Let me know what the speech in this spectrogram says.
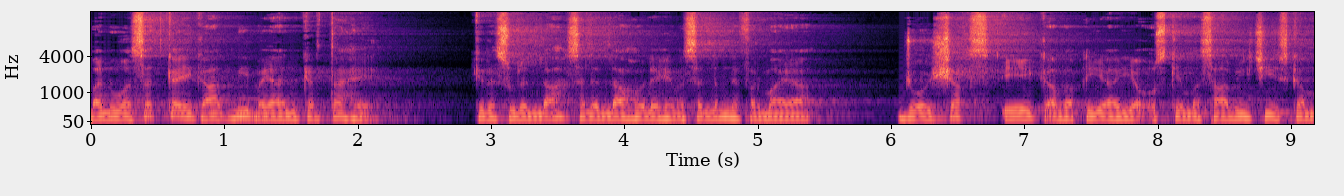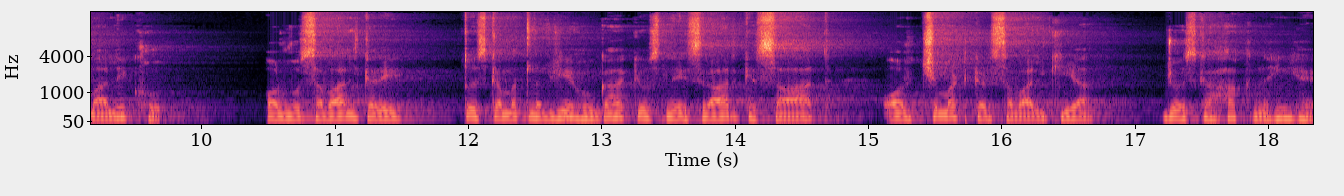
بنو اسد کا ایک آدمی بیان کرتا ہے کہ رسول اللہ صلی اللہ علیہ وسلم نے فرمایا، جو شخص ایک اوقیہ یا اس کے مساوی چیز کا مالک ہو اور وہ سوال کرے، تو اس کا مطلب یہ ہوگا کہ اس نے اسرار کے ساتھ اور چمٹ کر سوال کیا، جو اس کا حق نہیں ہے۔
